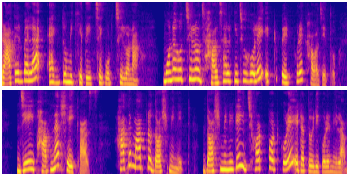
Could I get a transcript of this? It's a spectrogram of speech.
রাতের বেলা একদমই খেতে ইচ্ছে করছিল না। মনে হচ্ছিল ঝাল ঝাল কিছু হলে একটু পেট ভরে খাওয়া যেত। যেই ভাবনা, সেই কাজ। হাতে মাত্র দশ মিনিট। দশ মিনিটেই ঝটপট করে এটা তৈরি করে নিলাম।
